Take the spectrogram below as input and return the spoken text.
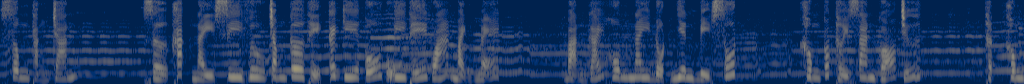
Sông thẳng chán. Giờ khắc này si vưu trong cơ thể cái kia cố uy thế quá mạnh mẽ. Bạn gái hôm nay đột nhiên bị sốt. Không có thời gian gõ chữ. Thật không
